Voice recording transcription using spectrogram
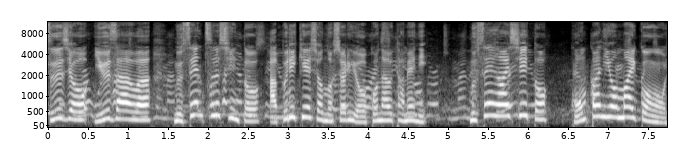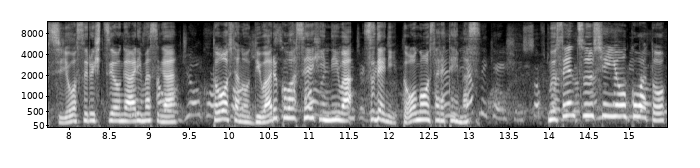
通常ユーザーは無線通信とアプリケーションの処理を行うために無線 IC とコンパニオンマイコンを使用する必要がありますが当社のデュアルコア製品にはすでに統合されています。無線通信用コアと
